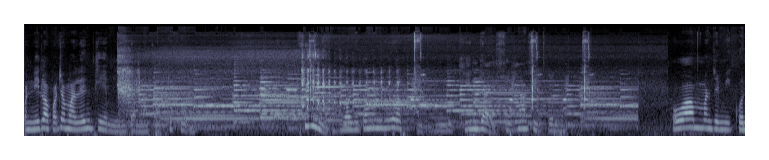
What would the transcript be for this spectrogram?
วันนี้เราก็จะมาเล่นเกมนี้กันนะครับทุกคนซึ่งเราจะต้องเลือกทีมใหญ่สี่ห้าสิบคนเพราะว่ามันจะมีคน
